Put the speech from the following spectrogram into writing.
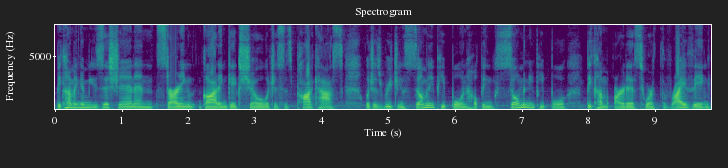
becoming a musician and starting God and Gigs Show, which is his podcast, which is reaching so many people and helping so many people become artists who are thriving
